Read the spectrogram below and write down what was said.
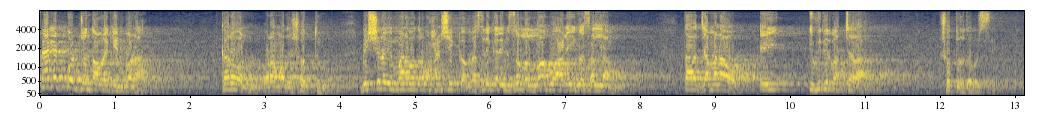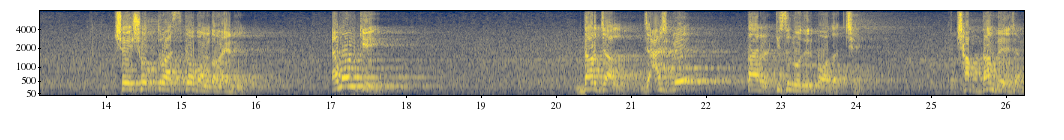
প্যাকেট পর্যন্ত আমরা কিনবো না। কারণ ওরা আমাদের শত্রু। বিশ্বনবী মানবতার মহান শিক্ষক রাসুল করিম সাল্লাহ আলী সাল্লাম তার জামানাও এই ইহুদির বাচ্চারা শত্রুতা করছে। সেই শত্রু আজকেও বন্ধ হয় নাই। এমনকি দার্জাল যে আসবে, তার কিছু নজির পাওয়া যাচ্ছে। সাবধান হয়ে যান।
